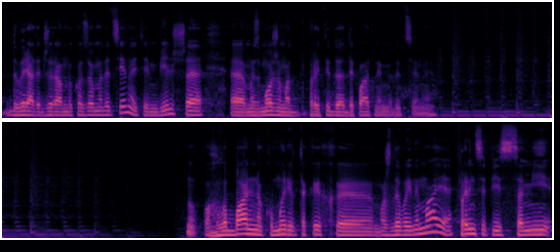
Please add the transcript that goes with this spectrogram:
довіряти джерелам доказової медицини, тим більше ми зможемо прийти до адекватної медицини. Ну, Глобально кумирів таких е, можливо і немає. В принципі, самі.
